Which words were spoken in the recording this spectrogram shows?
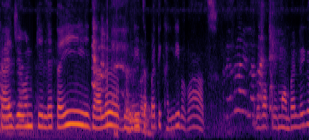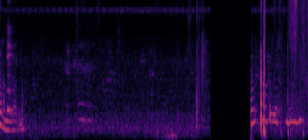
काय. जेवण केले ताई? झालं. भेंडी चपाती खाल्ली राहिलं अरे बापरे मोबाईल लई गरम झाला.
